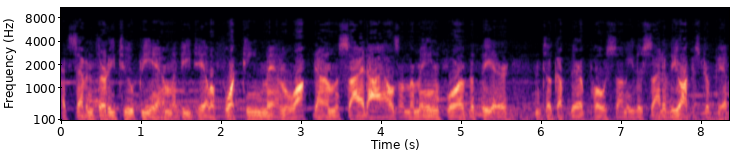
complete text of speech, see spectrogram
At 7.32 p.m., a detail of 14 men walked down the side aisles on the main floor of the theater and took up their posts on either side of the orchestra pit.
